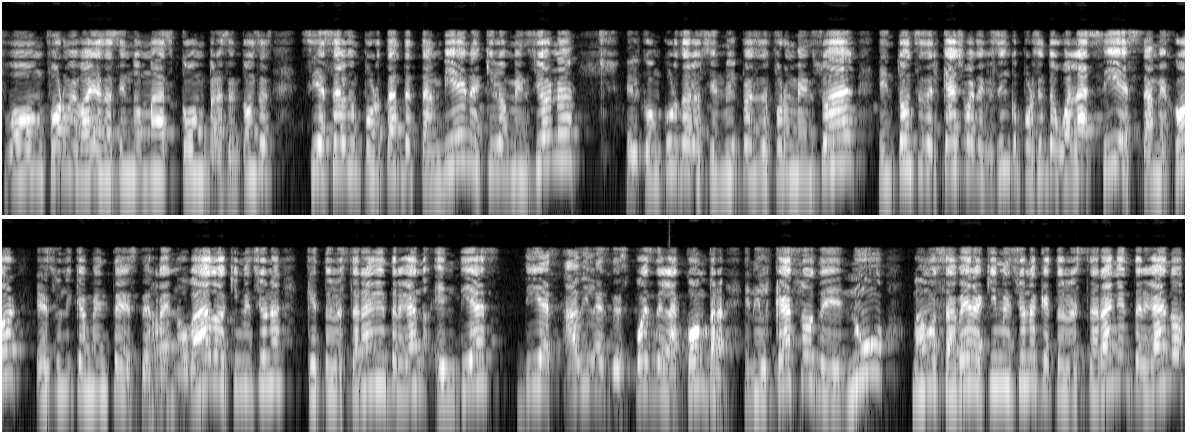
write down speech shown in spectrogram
conforme vayas haciendo más compras. Entonces, si es algo importante también, aquí lo menciona, el concurso de los 100 mil pesos de forma mensual. Entonces, el cashback del 5% de Walla sí está mejor, es únicamente este, renovado. Aquí menciona que te lo estarán entregando en días días hábiles después de la compra. En el caso de Nu, Vamos a ver, aquí menciona que te lo estarán entregando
